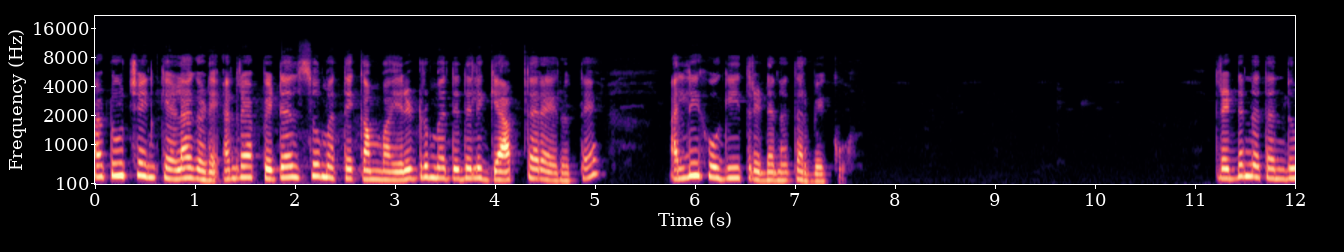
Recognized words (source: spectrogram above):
ಆ ಟೂ ಚೈನ್ ಕೆಳಗಡೆ, ಅಂದರೆ ಆ ಪೆಟಲ್ಸು ಮತ್ತು ಕಂಬ ಎರಡರ ಮಧ್ಯದಲ್ಲಿ ಗ್ಯಾಪ್ ಥರ ಇರುತ್ತೆ. ಅಲ್ಲಿ ಹೋಗಿ ಥ್ರೆಡ್ಡನ್ನು ತರಬೇಕು. ಥ್ರೆಡ್ಡನ್ನು ತಂದು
